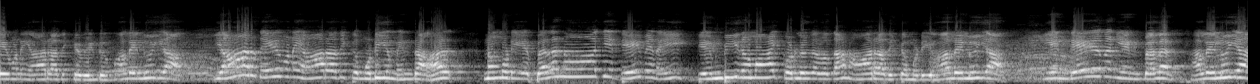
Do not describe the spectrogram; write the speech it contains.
தேவனை ஆராதிக்க வேண்டும். அல்லேலூயா யார் தேவனை ஆராதிக்க முடியும் என்றால் நம்முடைய பலனாகிய தேவனை கம்பீரமாய் கொள்ளுகிறவர் தான் ஆராதிக்க முடியும். அல்லேலூயா என் தேவன் என் பலன். அல்லேலூயா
